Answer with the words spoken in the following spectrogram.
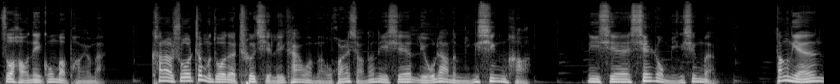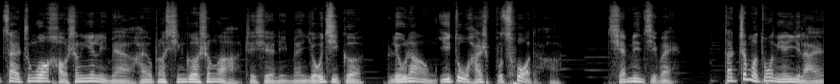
做好内功吧，朋友们。看了说这么多的车企离开我们，我忽然想到那些流量的明星哈，那些鲜肉明星们，当年在中国好声音里面，还有不知道新歌声啊，这些里面有几个流量一度还是不错的啊，前面几位。但这么多年以来，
